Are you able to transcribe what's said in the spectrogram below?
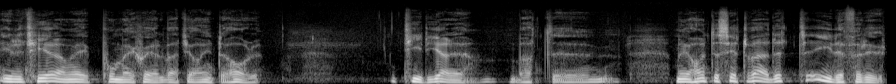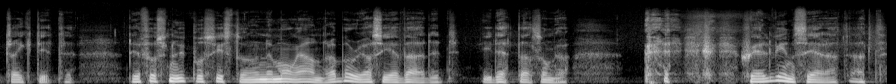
irritera mig på mig själv att jag inte har tidigare varit... Eh, men jag har inte sett värdet i det förut riktigt. Det är först nu på sistone när många andra börjar se värdet i detta som jag själv inser att, att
